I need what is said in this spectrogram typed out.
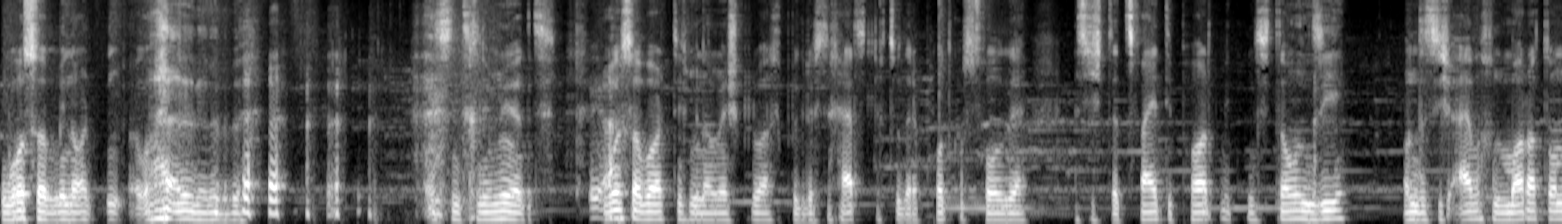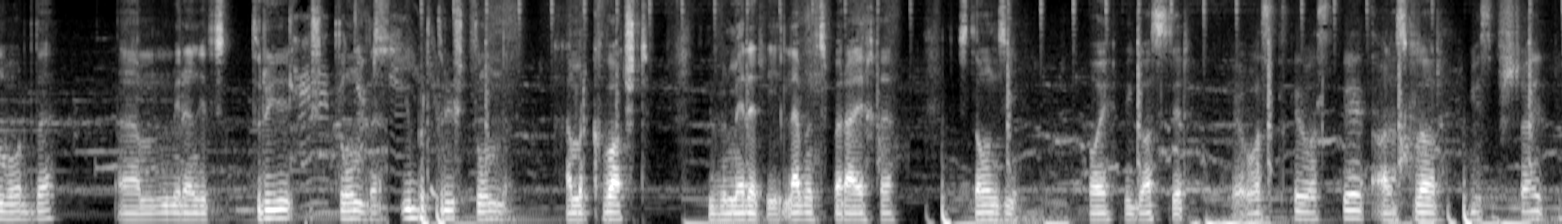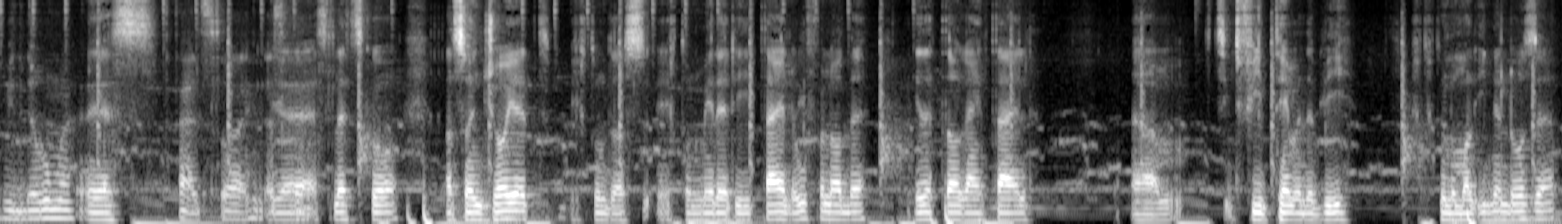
What's up, mein Art? Es sind ein bisschen müde. Ja. What's up, Artist? Mein Name ist Gluach. Ich begrüße dich herzlich zu dieser Podcast-Folge. Es ist der zweite Part mit dem Stonesy. Und es ist einfach ein Marathon geworden. Ähm, wir haben jetzt drei Stunden, über drei Stunden, haben wir gequatscht über mehrere Lebensbereiche. Stonesy, hoi, wie geht's dir? Ja, was geht, was geht? Alles klar? Wie ist Bescheid? Wieder rum. Yes. Teil 2. Yes, let's go. Also enjoy it. Ich tue das, ich tue mehrere Teile aufladen. Jeden Tag ein Teil. Ähm, es sind viele Themen dabei. Ich tue nochmal reinhören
